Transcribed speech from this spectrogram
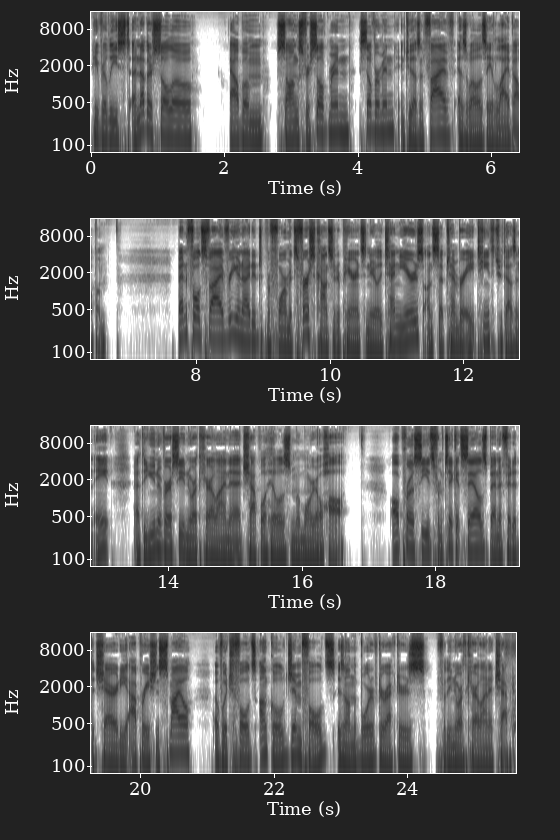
He released another solo album, Songs for Silverman, Silverman, in 2005, as well as a live album. Ben Folds 5 reunited to perform its first concert appearance in nearly 10 years on September 18th, 2008, at the University of North Carolina at Chapel Hills Memorial Hall. All proceeds from ticket sales benefited the charity Operation Smile, of which Folds' uncle, Jim Folds, is on the board of directors for the North Carolina chapter.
